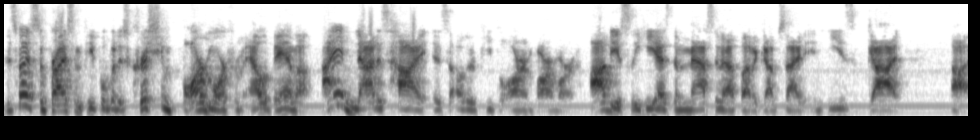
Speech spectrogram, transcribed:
this might surprise some people, but it's Christian Barmore from Alabama. I am not as high as other people are in Barmore. Obviously, he has the massive athletic upside, and he's got uh,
